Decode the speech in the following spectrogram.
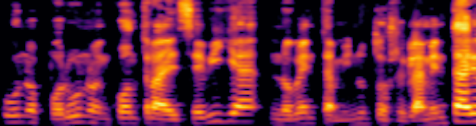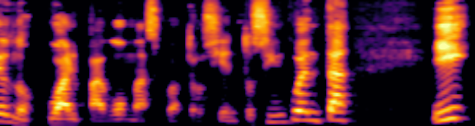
uno por uno en contra del Sevilla, 90 minutos reglamentarios, lo cual pagó más 450. Y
